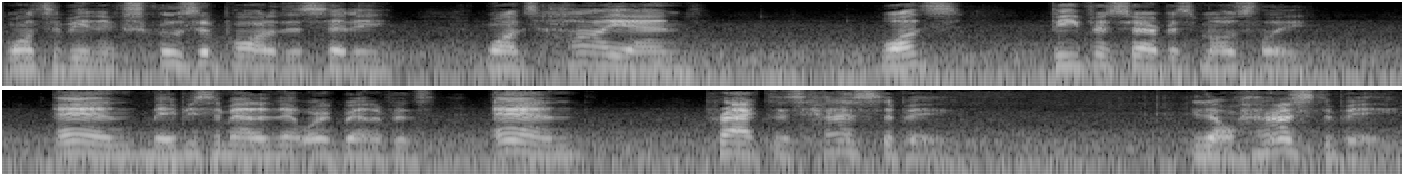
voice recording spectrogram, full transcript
wants to be an exclusive part of the city, wants high end, wants fee for service mostly, and maybe some added network benefits, and practice has to be, you know, has to be,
